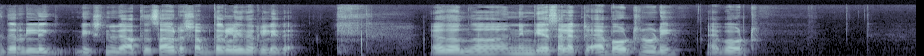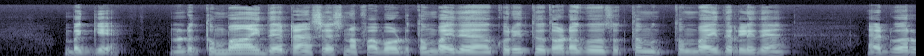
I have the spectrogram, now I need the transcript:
ಇದರಲ್ಲಿ ಡಿಕ್ಷನರಿ ಹತ್ತು ಸಾವಿರ ಶಬ್ದಗಳು ಇದರಲ್ಲಿದೆ. ಯಾವುದೊಂದು, ನಿಮಗೆ ಸೆಲೆಕ್ಟ್ ಅಬೌಟ್ ನೋಡಿ ಅಬೌಟ್ ಬಗ್ಗೆ. ನೋಡಿ, ತುಂಬ ಇದೆ ಟ್ರಾನ್ಸ್ಲೇಷನ್ ಆಫ್ ಅಬೌಟ್ ತುಂಬ ಇದೆ ಕುರಿತು ತೊಡಗು ಸುತ್ತಮುತ್ತ ತುಂಬ ಇದರಲ್ಲಿದೆ. ಎಡ್ವರ್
